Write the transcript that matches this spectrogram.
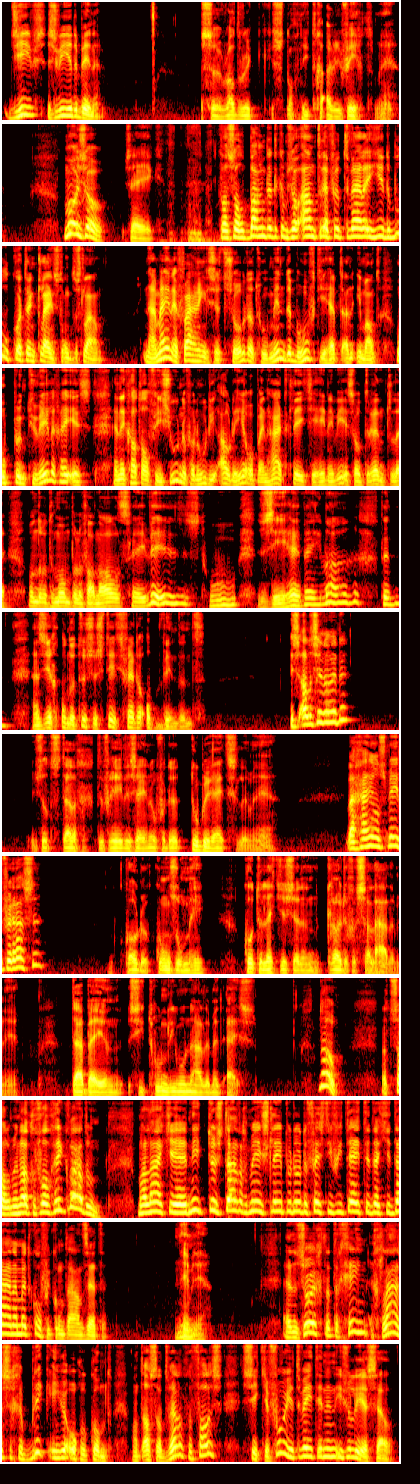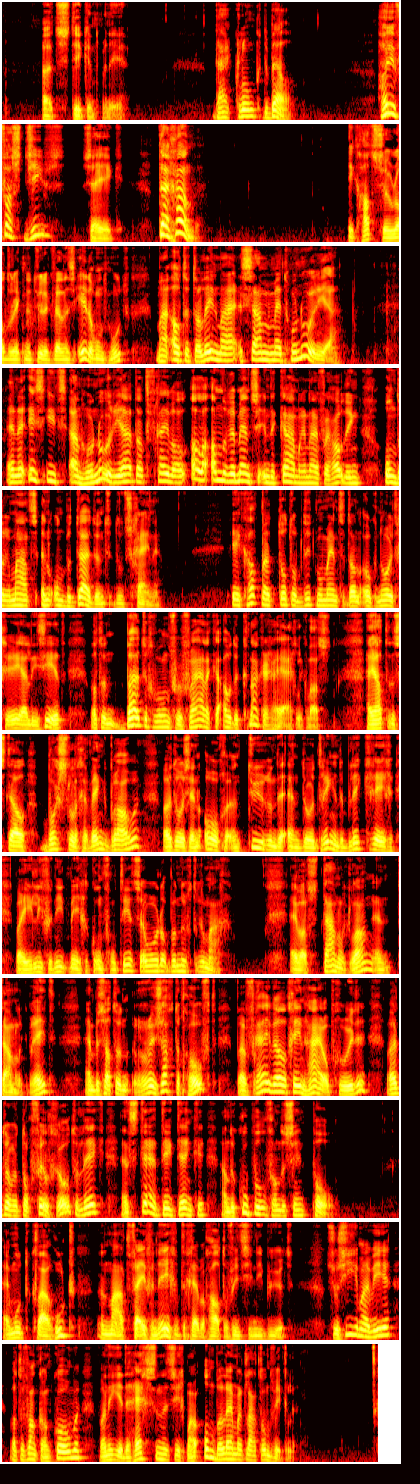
Jeeves zwierde binnen. Sir Roderick is nog niet gearriveerd, meneer. Mooi zo, zei ik. Ik was al bang dat ik hem zou aantreffen terwijl hij hier de boel kort en klein stond te slaan. Naar mijn ervaring is het zo dat hoe minder behoefte je hebt aan iemand, hoe punctueler hij is. En ik had al visioenen van hoe die oude heer op mijn haardkleedje heen en weer zou drentelen onder het mompelen van als hij wist hoe zeer wij wachten en zich ondertussen steeds verder opwindend. Is alles in orde? U zult stellig tevreden zijn over de toebereidselen, meneer. Waar ga je ons mee verrassen? Koude consommé, koteletjes en een kruidige salade, meneer. Daarbij een citroenlimonade met ijs. Nou, dat zal hem in elk geval geen kwaad doen. Maar laat je niet dusdanig meeslepen door de festiviteiten dat je daarna met koffie komt aanzetten. Nee, meneer. En zorg dat er geen glazige blik in je ogen komt, want als dat wel het geval is, zit je voor je het weet in een isoleercel. Uitstekend, meneer. Daar klonk de bel. Hou je vast, Jeeves, zei ik. Daar gaan we. Ik had Sir Roderick natuurlijk wel eens eerder ontmoet, maar altijd alleen maar samen met Honoria. En er is iets aan Honoria dat vrijwel alle andere mensen in de kamer naar verhouding ondermaats en onbeduidend doet schijnen. Ik had me tot op dit moment dan ook nooit gerealiseerd wat een buitengewoon vervaarlijke oude knakker hij eigenlijk was. Hij had een stel borstelige wenkbrauwen, waardoor zijn ogen een turende en doordringende blik kregen waar je liever niet mee geconfronteerd zou worden op een nuchtere maag. Hij was tamelijk lang en tamelijk breed en bezat een reusachtig hoofd waar vrijwel geen haar op groeide, waardoor het nog veel groter leek en sterk deed denken aan de koepel van de St. Paul. Hij moet qua hoed een maat 95 hebben gehad of iets in die buurt. Zo zie je maar weer wat er van kan komen wanneer je de hersenen zich maar onbelemmerd laat ontwikkelen.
